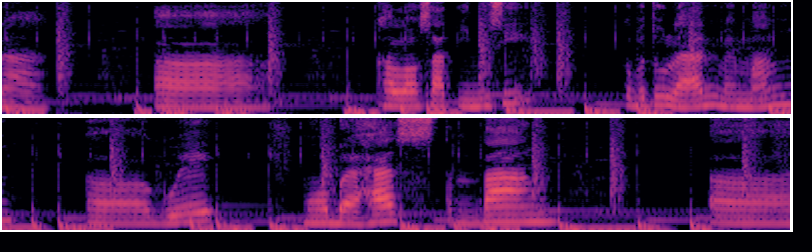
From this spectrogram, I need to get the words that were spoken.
Nah, uh, kalau saat ini sih kebetulan memang uh, gue mau bahas tentang uh,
